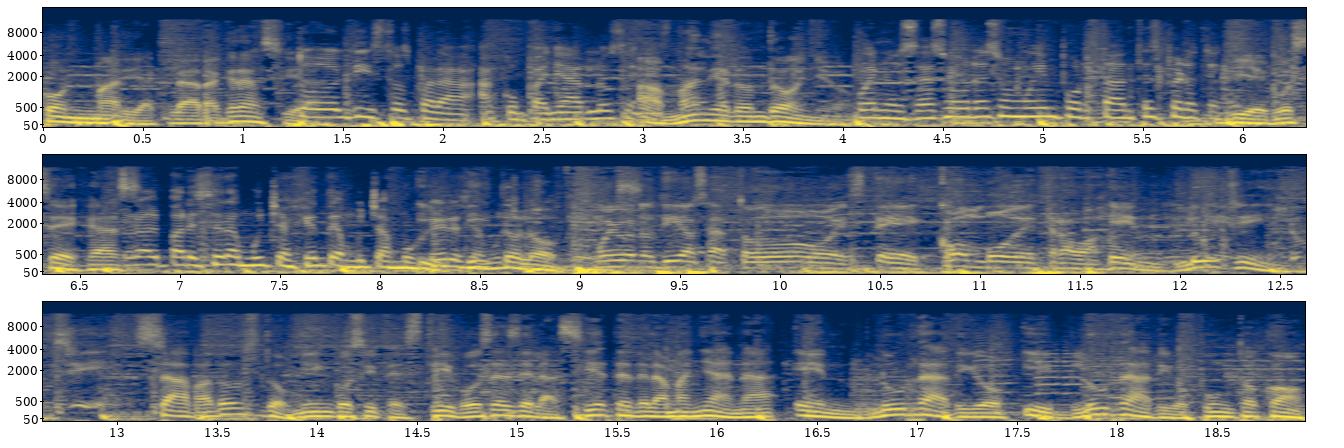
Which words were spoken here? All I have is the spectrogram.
Con María Clara Gracia, Todos listos para acompañarlos en Amalia Londoño, Bueno, esas obras son muy importantes, pero tengo... Diego Cejas Pero al parecer a mucha gente, a muchas mujeres. y Tito López. Muy buenos días a todo este combo de trabajo. En Blue Jeans. Sábados, domingos y festivos desde las 7 de la mañana en Blue Radio y bluradio.com.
